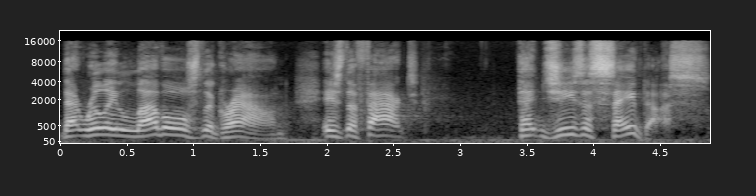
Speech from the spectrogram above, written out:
that really levels the ground, is the fact that Jesus saved us.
